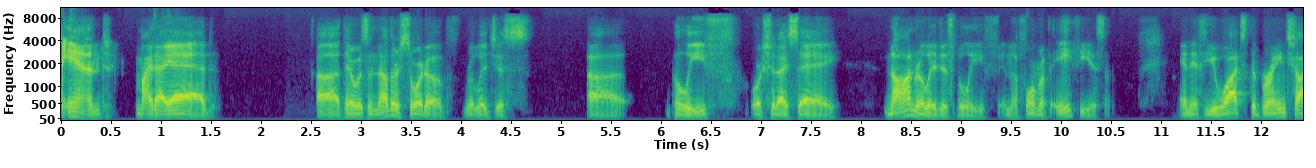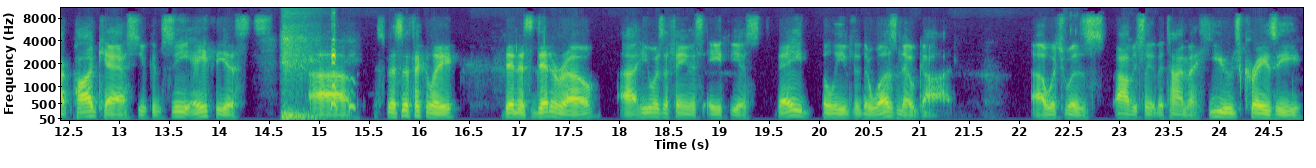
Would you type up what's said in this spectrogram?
And might I add, uh, there was another sort of religious uh, belief, or should I say, non religious belief in the form of atheism. And if you watch the Brain Shock podcast, you can see atheists, uh, specifically Denis Diderot. Uh, he was a famous atheist. They believed that there was no God, uh, which was obviously at the time a huge, crazy,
